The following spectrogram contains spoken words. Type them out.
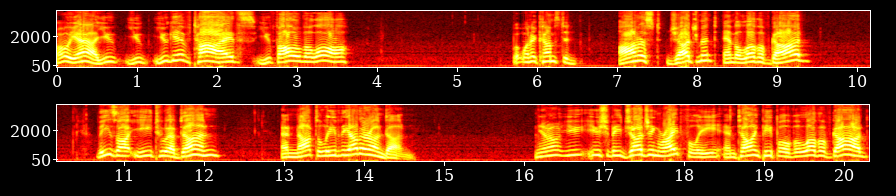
Oh yeah, you you you give tithes, you follow the law. But when it comes to honest judgment and the love of God, these ought ye to have done, and not to leave the other undone. You know, you, you should be judging rightfully and telling people the love of God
